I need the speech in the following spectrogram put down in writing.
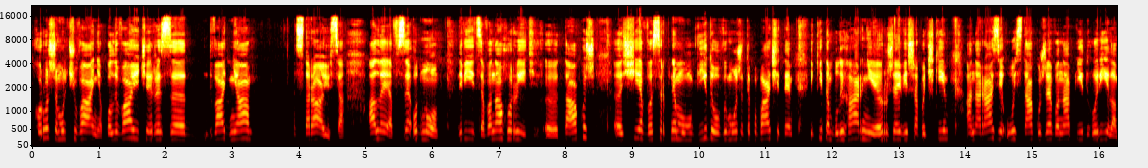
Хороше мульчування, поливаю через е, два дня. Стараюся, але все одно дивіться, вона горить Е, також. е, Ще в серпневому відео ви можете побачити, які там були гарні рожеві шапочки. А наразі ось так уже вона підгоріла.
